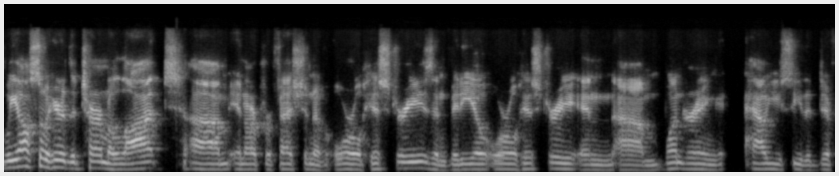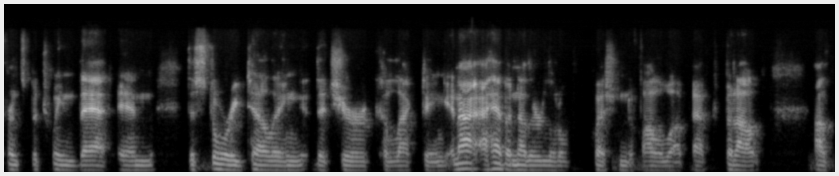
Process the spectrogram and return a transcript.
we also hear the term a lot um, in our profession of oral histories and video oral history and um, wondering how you see the difference between that and the storytelling that you're collecting. And I, I have another little question to follow up after, but I'll I'll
